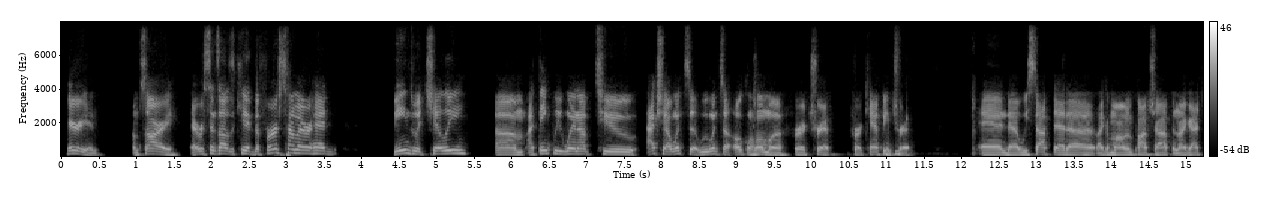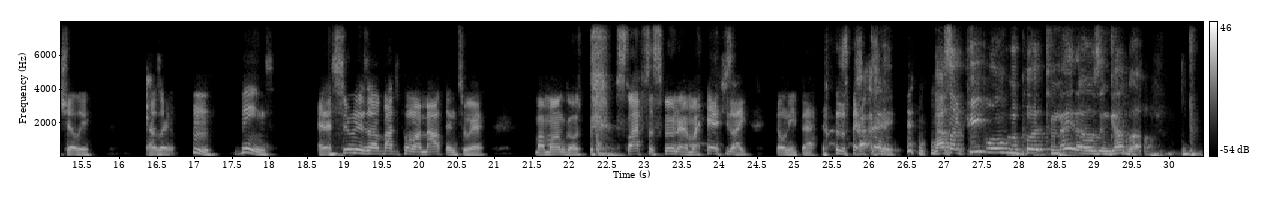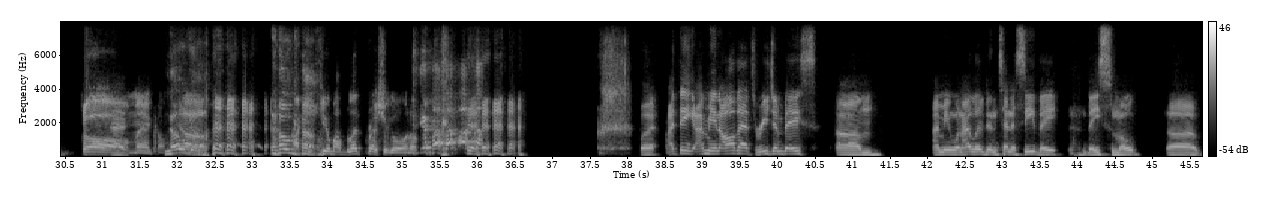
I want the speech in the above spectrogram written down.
Period. I'm sorry. Ever since I was a kid, the first time I ever had beans with chili, um, I think we went up to. Actually, I went to. We went to Oklahoma for a trip for a camping trip, and uh, we stopped at uh, like a mom and pop shop, and I got chili. I was like, hmm, beans. And as soon as I was about to put my mouth into it, my mom goes, slaps the spoon out of my hand. She's like, don't eat that. I was like, Hey, that's like people who put tomatoes in gumbo. Oh Okay. man, come No go. No go. I can feel my blood pressure going up. but I think I mean all that's region based. Um, I mean when I lived in Tennessee, they they smoke. Uh,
